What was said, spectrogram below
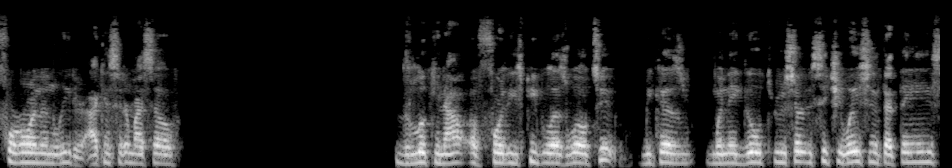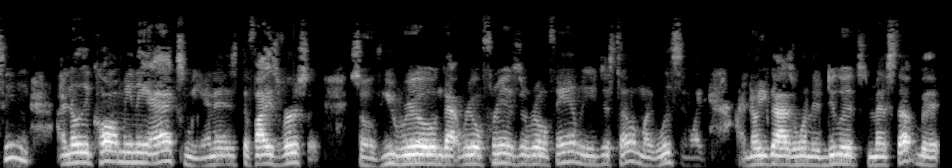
forerunning leader. I consider myself the looking out of for these people as well too. Because when they go through certain situations that they ain't seen, I know they call me and they ask me, and it's the vice versa. So if you real and got real friends and real family, you just tell them like, listen, like I know you guys want to do it, it's messed up, but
